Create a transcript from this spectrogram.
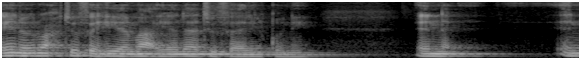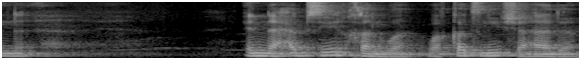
أين رحت فهي معي لا تفارقني إن إن إن حبسي خلوة وقتلي شهادة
